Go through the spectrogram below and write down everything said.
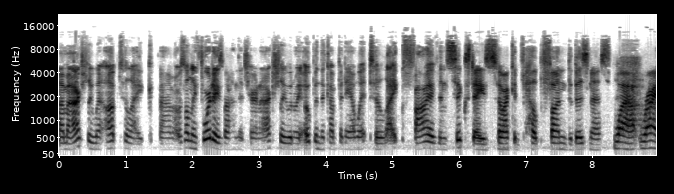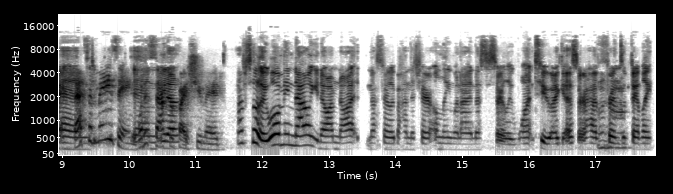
um, I actually went up to like, um, I was only four days behind the chair. And I actually, when we opened the company, I went to like five and six days so I could help fund the business. Wow. Right. And, That's amazing. And, what a sacrifice you, know, you made. Absolutely. Well, I mean, now, you know, I'm not necessarily behind the chair only when I necessarily want to, I guess, or I have mm-hmm. friends and family.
